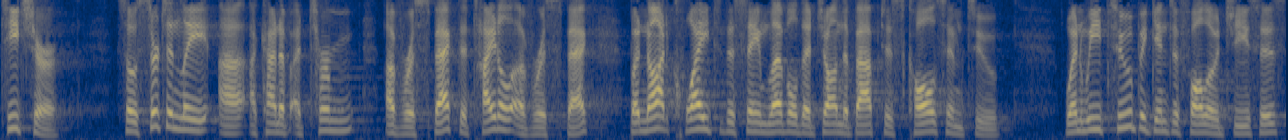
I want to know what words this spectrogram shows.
teacher. So, certainly uh, a kind of a term of respect, a title of respect but not quite the same level that John the Baptist calls him to. When we too begin to follow Jesus,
